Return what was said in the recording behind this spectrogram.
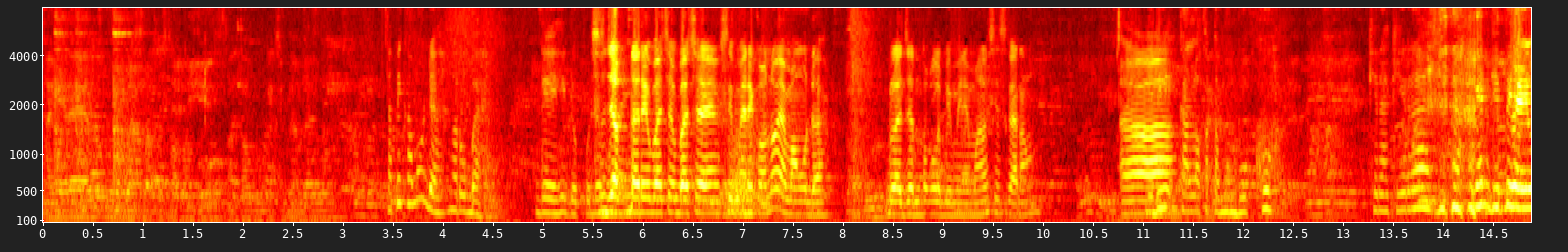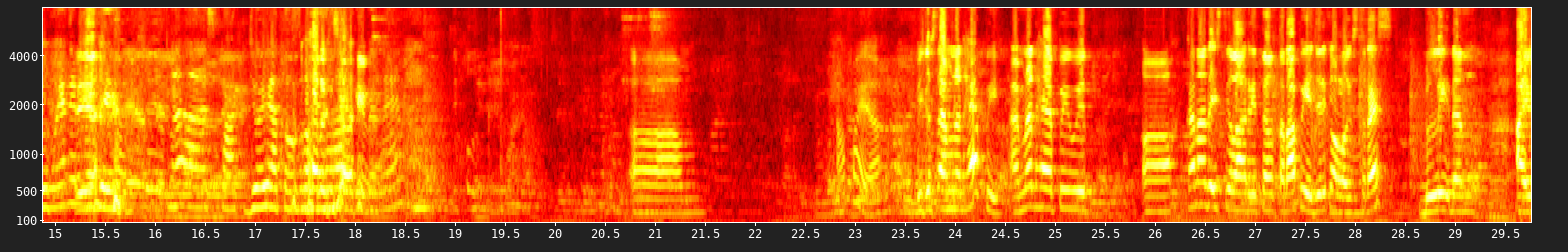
akhirnya lu ngubah 180 atau mungkin 90 tapi kamu udah ngerubah gaya hidup udah Sejak mulai- dari baca-baca yang si Marie Kondo emang udah belajar untuk lebih minimalis sih sekarang. jadi Ah, kalau ketemu buku kira-kira kan gitu ya ilmunya kan Iya. gitu ya nah, spark joy atau Spark joy. gitu kan um, apa ya? Because I'm not happy. I'm not happy with uh, kan ada istilah retail terapi ya. Jadi kalau lagi stres beli dan I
